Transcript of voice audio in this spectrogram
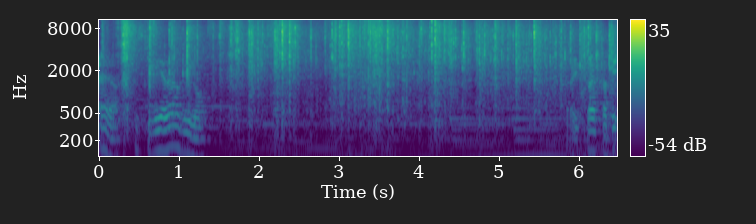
Alors, qu'est-ce qu'il va y avoir dedans? J'arrive pas à attraper.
